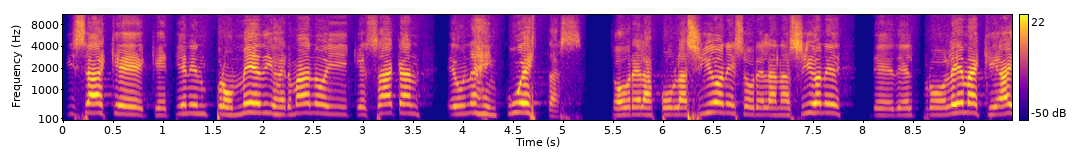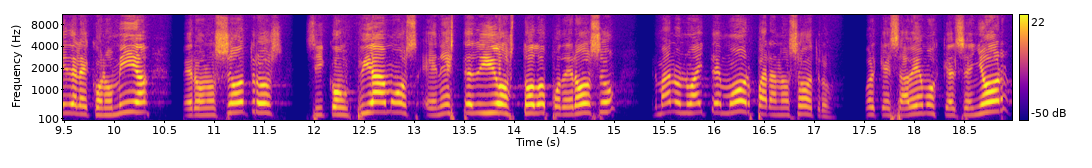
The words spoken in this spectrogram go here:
quizás que, que tienen promedios, hermanos, y que sacan unas encuestas sobre las poblaciones, sobre las naciones, del problema que hay de la economía, pero nosotros, si confiamos en este Dios todopoderoso, hermano, no hay temor para nosotros, porque sabemos que el Señor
